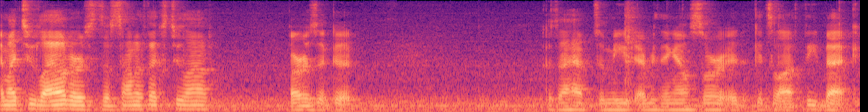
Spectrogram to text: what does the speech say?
Am I too loud or is the sound effects too loud? Or is it good? Because I have to mute everything else or it gets a lot of feedback.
